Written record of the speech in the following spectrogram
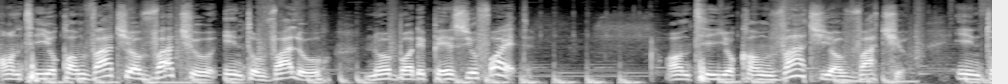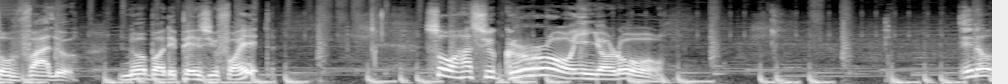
Until you convert your virtue into value, nobody pays you for it. Until you convert your virtue into value, nobody pays you for it. So, as you grow in your role, you know,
